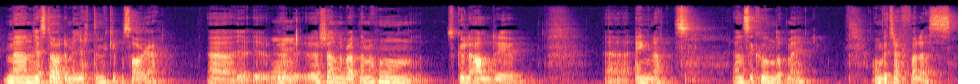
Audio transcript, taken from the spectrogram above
Men jag störde mig jättemycket på Saga. Uh, jag, mm. jag, kände bara att nej, men hon skulle aldrig uh, ägnat en sekund åt mig. Om vi träffades.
